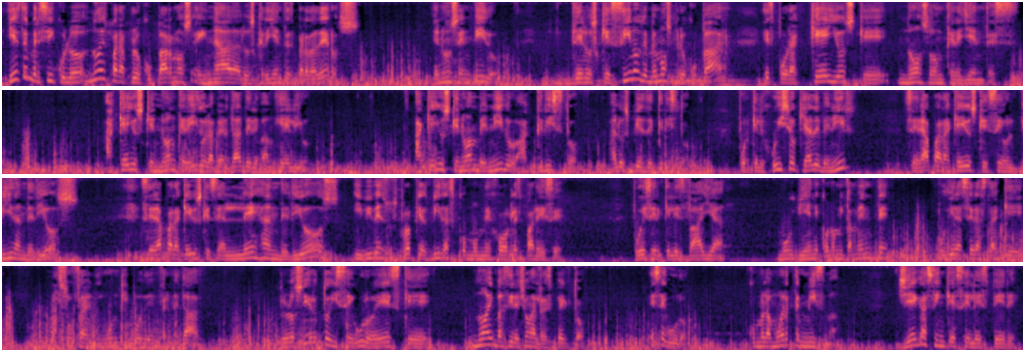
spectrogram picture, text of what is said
Y este versículo no es para preocuparnos en nada los creyentes verdaderos. En un sentido, de los que sí nos debemos preocupar es por aquellos que no son creyentes. Aquellos que no han creído la verdad del Evangelio. Aquellos que no han venido a Cristo, a los pies de Cristo. Porque el juicio que ha de venir será para aquellos que se olvidan de Dios, será para aquellos que se alejan de Dios y viven sus propias vidas como mejor les parece. Puede ser que les vaya muy bien económicamente, pudiera ser hasta que ni sufran ningún tipo de enfermedad, pero lo cierto y seguro es que no hay vacilación al respecto. Es seguro, como la muerte misma, llega sin que se le espere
